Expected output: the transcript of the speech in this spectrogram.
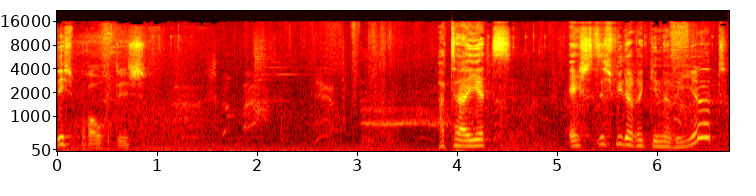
Ich brauch dich. Hat er jetzt echt sich wieder regeneriert?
